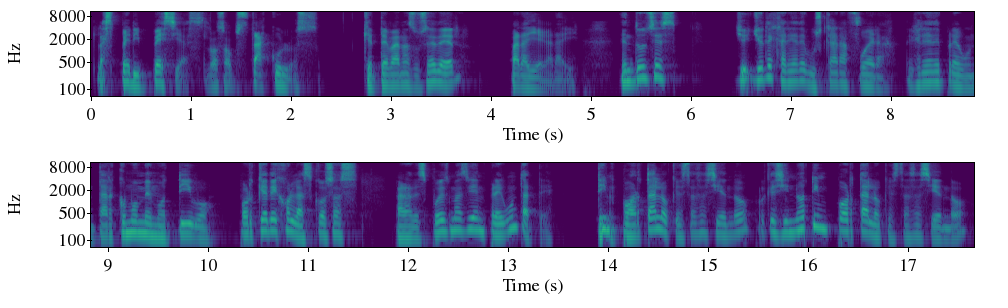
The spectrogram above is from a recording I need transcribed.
las peripecias, los obstáculos que te van a suceder para llegar ahí. Entonces, yo, yo dejaría de buscar afuera, dejaría de preguntar cómo me motivo, por qué dejo las cosas para después, más bien pregúntate, ¿Te importa lo que estás haciendo? Porque si no te importa lo que estás haciendo,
